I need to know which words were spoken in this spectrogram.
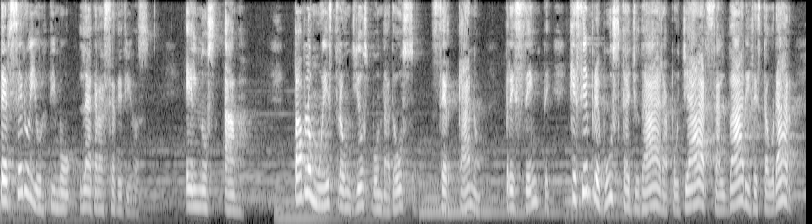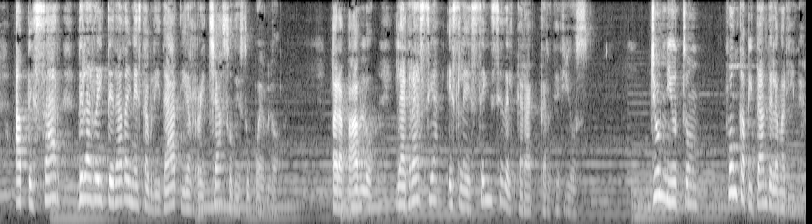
Tercero y último, la gracia de Dios. Él nos ama. Pablo muestra un Dios bondadoso, cercano, presente, que siempre busca ayudar, apoyar, salvar y restaurar, a pesar de la reiterada inestabilidad y el rechazo de su pueblo. Para Pablo, la gracia es la esencia del carácter de Dios. John Newton fue un capitán de la Marina,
